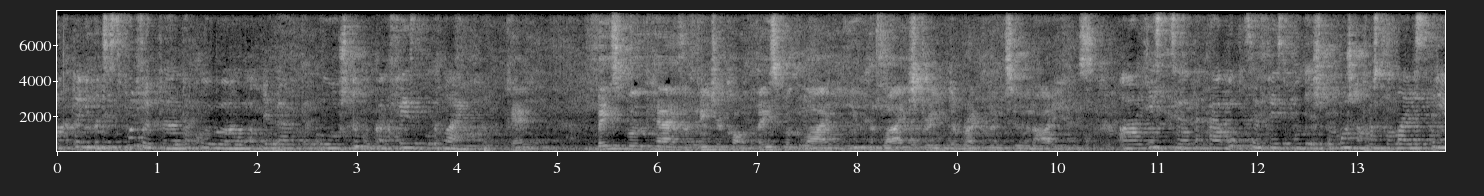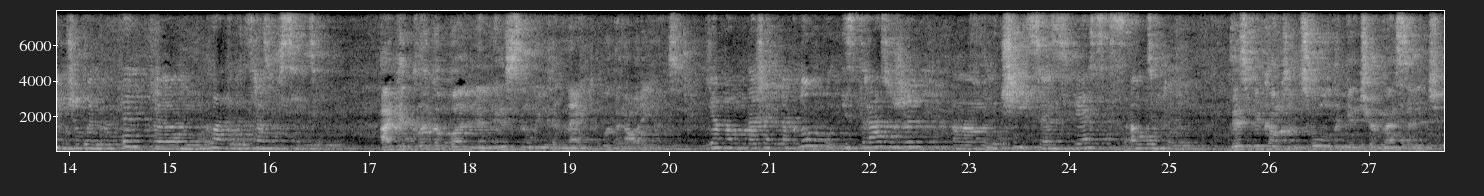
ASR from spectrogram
А кто-нибудь использует такую, апплика- такую штуку, как Facebook Live? Okay? Facebook has a feature called Facebook Live. You can live stream directly to an audience. А Есть э, такая опция в Facebook, что можно просто лайвстрим, живой контент э, выкладывать сразу в сеть. I could click a button and instantly connect with an audience. Я могу нажать на кнопку и сразу же получить э, связь с аудиторией. This becomes a tool to get your message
